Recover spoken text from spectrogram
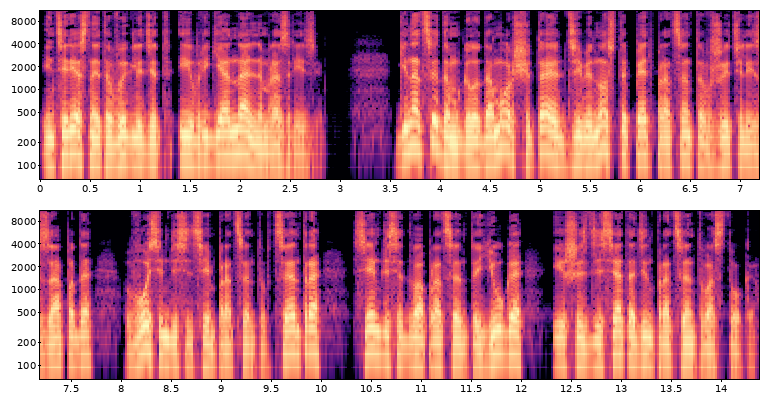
Интересно это выглядит и в региональном разрезе. Геноцидом Голодомор считают 95% жителей Запада, 87% Центра, 72% Юга и 61% Востока.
